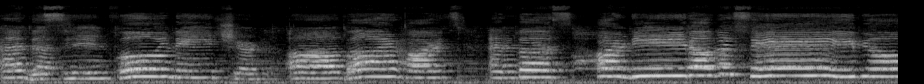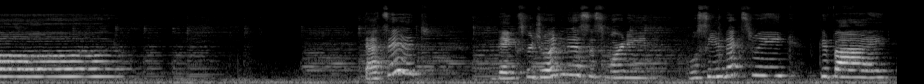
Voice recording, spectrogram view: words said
and the sinful nature of our hearts, and thus our need of a Savior. That's it. Thanks for joining us this morning. We'll see you next week. Goodbye.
